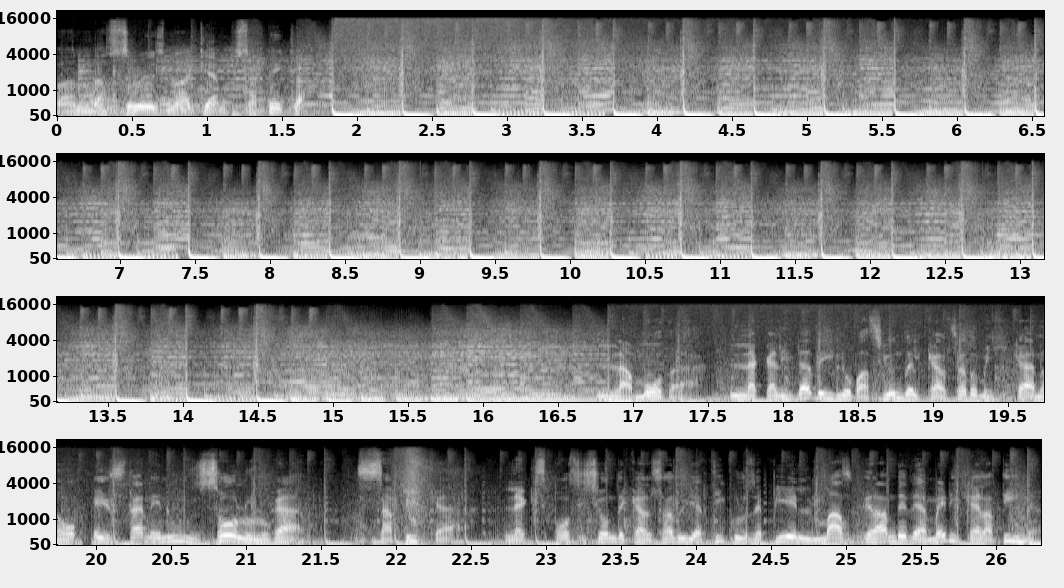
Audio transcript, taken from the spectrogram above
and that's the reason I came to Zapica. La moda, la calidad e innovación del calzado mexicano están en un solo lugar. Zapica, la exposición de calzado y artículos de piel más grande de América Latina.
